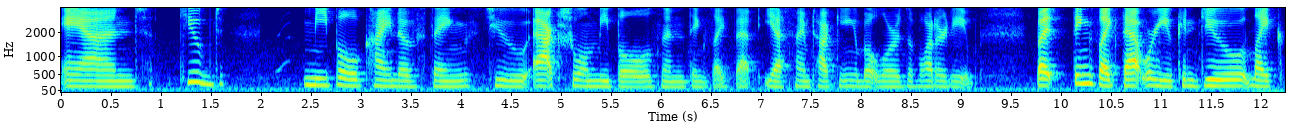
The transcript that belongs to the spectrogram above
and cubed meeple kind of things to actual meeples and things like that. Yes, I'm talking about Lords of Waterdeep. But things like that where you can do like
